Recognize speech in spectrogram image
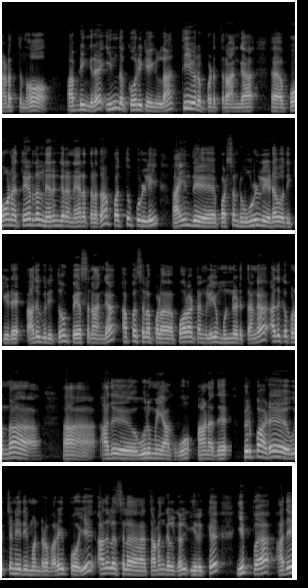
நடத்தணும். அப்படிங்கிற இந்த கோரிக்கைகள்லாம் தீவிரப்படுத்துகிறாங்க போன தேர்தல் நெருங்குற நேரத்தில் தான் பத்து புள்ளி ஐந்து பர்சன்ட் உள் இடஒதுக்கீடு அது குறித்தும் பேசுனாங்க. அப்போ சில பல போராட்டங்களையும் முன்னெடுத்தாங்க. அதுக்கப்புறம் தான் அது உரிமையாகவும் ஆனது. பிற்பாடு உச்சநீதிமன்றம் வரை போய் அதில் சில தடங்கல்கள் இருக்கு. இப்போ அதே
